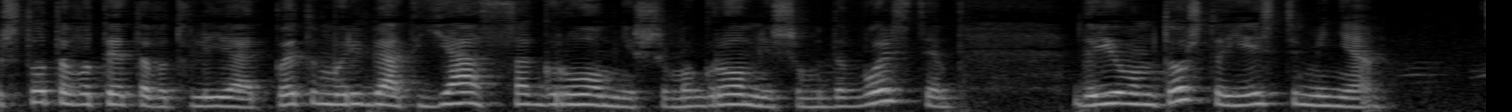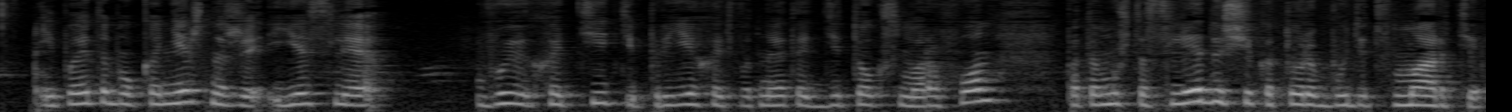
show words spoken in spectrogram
что-то вот это вот влияет. Поэтому, ребят, я с огромнейшим, огромнейшим удовольствием даю вам то, что есть у меня. И поэтому, конечно же, если вы хотите приехать вот на этот детокс-марафон, потому что следующий, который будет в марте,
